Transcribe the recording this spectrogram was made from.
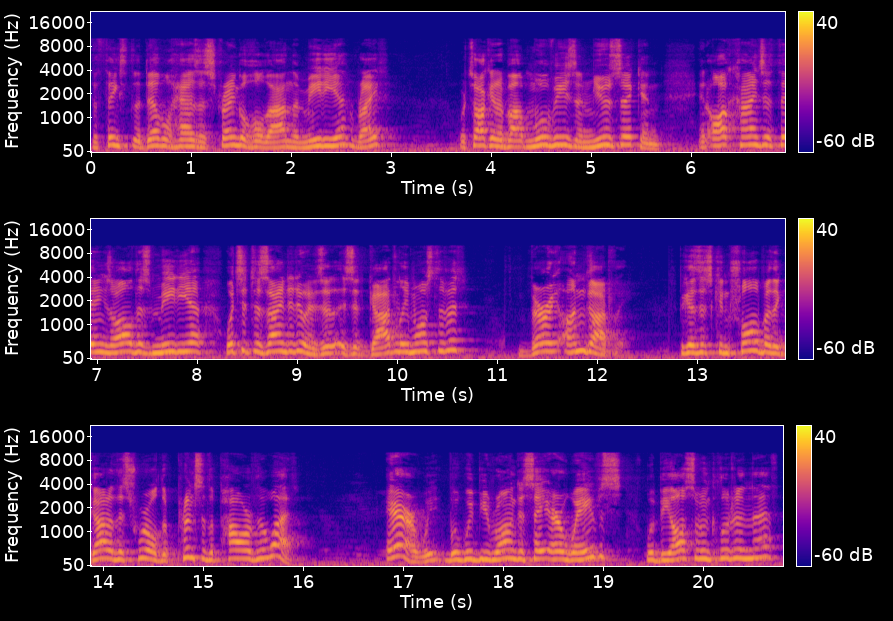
the things that the devil has a stranglehold on, the media, right? We're talking about movies and music and, and all kinds of things, all this media. What's it designed to do? Is it, is it godly, most of it? Very ungodly. Because it's controlled by the God of this world, the prince of the power of the what? Air. Would we be wrong to say airwaves would be also included in that?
